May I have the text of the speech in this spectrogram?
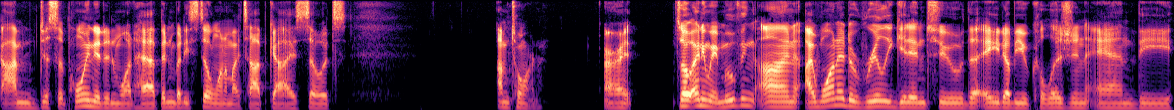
I'm disappointed in what happened, but he's still one of my top guys. So it's I'm torn. All right. So anyway, moving on, I wanted to really get into the AEW collision and the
